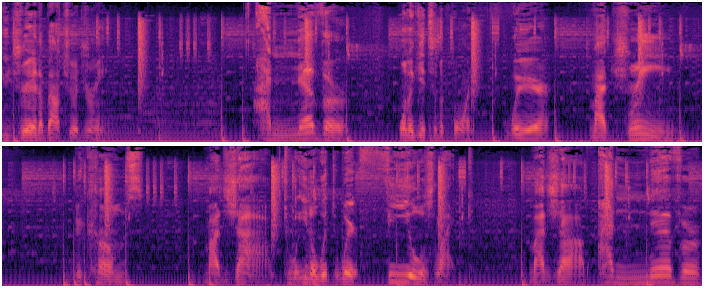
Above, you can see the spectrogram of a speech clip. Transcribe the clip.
you dread about your dream. I never want to get to the point where my dream becomes my job, to you know, where it feels like my job. I never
